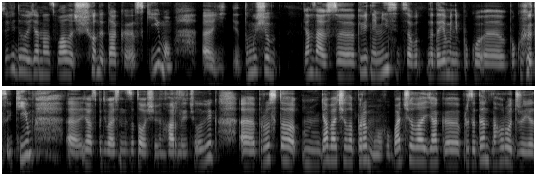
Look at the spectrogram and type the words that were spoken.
Це відео я назвала Що не так е, з Кімом, Е, тому що, я не знаю, з е, квітня місяця от, не дає мені поко- е, покою цей Кім. Е, Я сподіваюся, не за те, що він гарний чоловік. Е, Просто я бачила перемогу, бачила, як е, президент нагороджує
